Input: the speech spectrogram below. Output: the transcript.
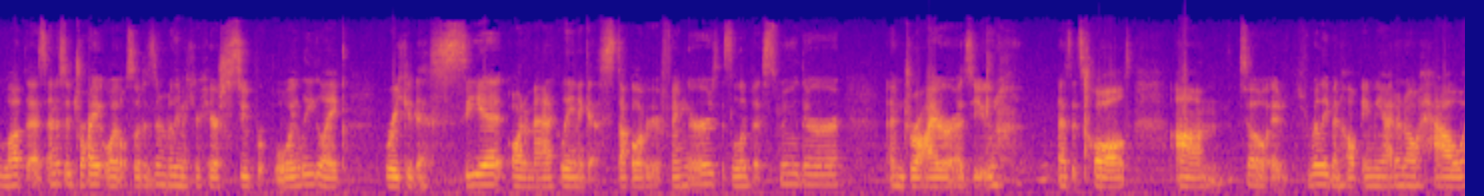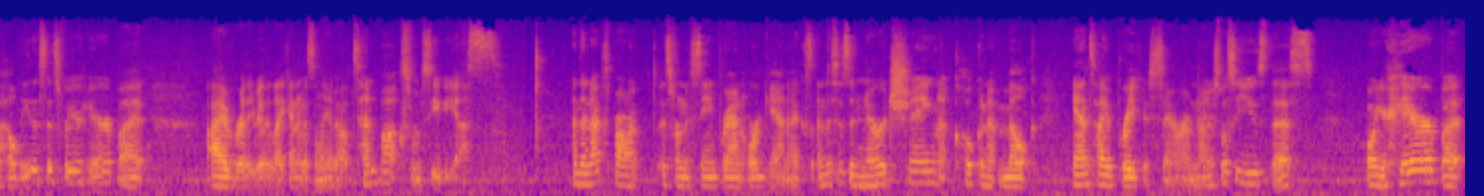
love this. And it's a dry oil so it doesn't really make your hair super oily like where you can see it automatically and it gets stuck all over your fingers. It's a little bit smoother and drier as you as it's called. Um, so it's really been helping me. I don't know how healthy this is for your hair, but I really, really like it. It was only about 10 bucks from CVS. And the next product is from the same brand, Organix, and this is a Nourishing Coconut Milk Anti-Breakage Serum. Now you're supposed to use this on your hair, but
